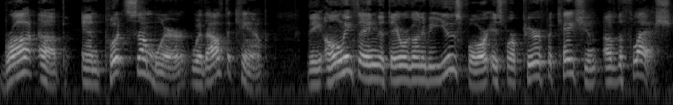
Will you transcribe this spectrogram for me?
brought up and put somewhere without the camp, the only thing that they were going to be used for is for purification of the flesh.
